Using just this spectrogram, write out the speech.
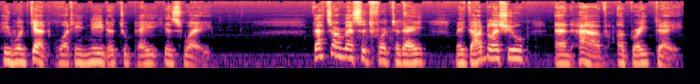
he would get what he needed to pay his way. That's our message for today. May God bless you and have a great day.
